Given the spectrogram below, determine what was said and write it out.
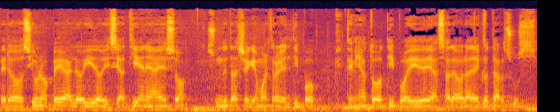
Pero si uno pega el oído y se atiene a eso, es un detalle que muestra que el tipo tenía todo tipo de ideas a la hora de explotar sus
